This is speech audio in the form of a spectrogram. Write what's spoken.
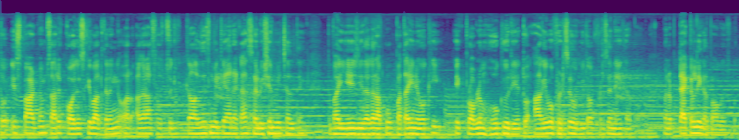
तो इस पार्ट में हम सारे कॉजेज़ की बात करेंगे और अगर आप सोचते हो कि कॉजेज़ में क्या रखा है सोल्यूशन भी चलते हैं तो भाई ये चीज़ अगर आपको पता ही नहीं होगा कि एक प्रॉब्लम हो क्यों रही है तो आगे वो फिर से होगी तो आप फिर से नहीं कर पाओगे मतलब टैकल नहीं कर पाओगे उसको।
